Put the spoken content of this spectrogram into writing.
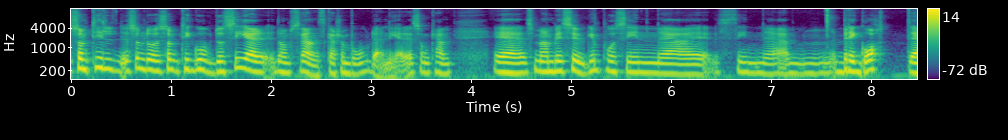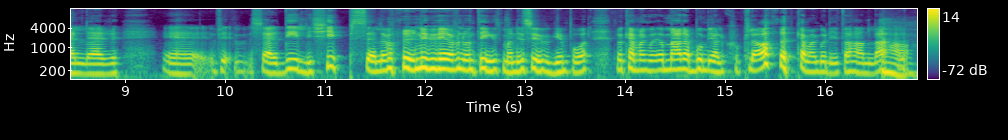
Som, till, som, då, som tillgodoser de svenskar som bor där nere. Som kan, eh, så man blir sugen på sin, eh, sin eh, Bregott eller eh, så dillchips eller vad det nu är för någonting som man är sugen på. Då kan man gå, Marabou mjölkchoklad kan man gå dit och handla. Aha.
